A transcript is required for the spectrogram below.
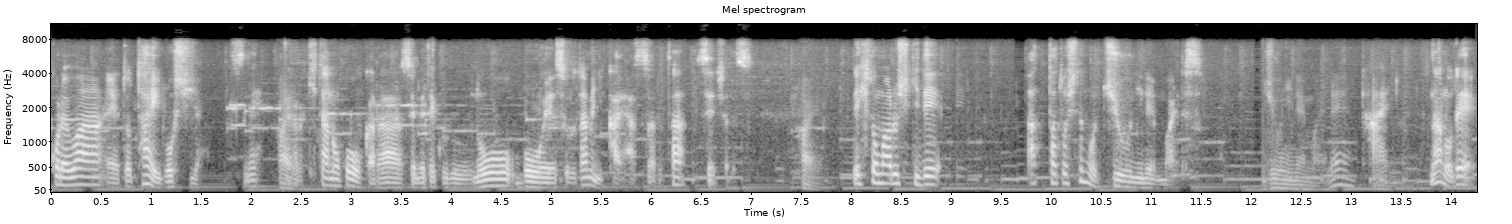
これは、えっ、と、対ロシアですね。はいだから北の方から攻めてくるのを防衛するために開発された戦車です。はい。で、一丸式であったとしても12年前です。12年前ね。はい。なので、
